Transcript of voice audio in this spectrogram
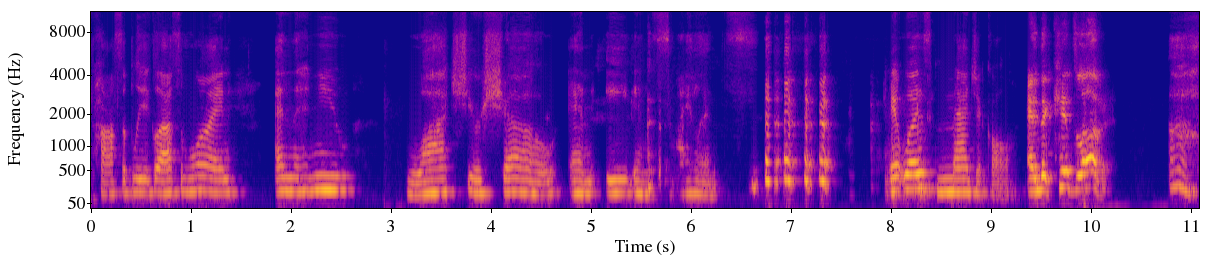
possibly a glass of wine, and then you watch your show and eat in silence. It was magical. and the kids love it. Oh,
